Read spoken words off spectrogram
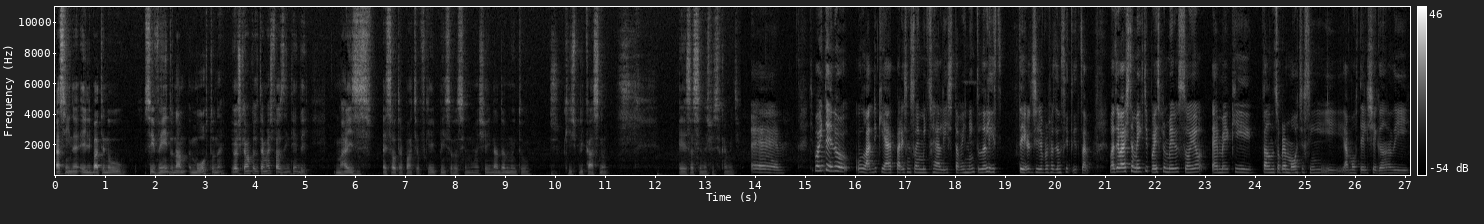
Assim, né? Ele batendo. Se vendo na, morto, né? Eu acho que é uma coisa até mais fácil de entender. Mas essa outra parte eu fiquei pensando assim, não achei nada muito que explicasse, não. Essa cena especificamente. É, tipo, eu entendo o lado de que é, parece um sonho muito realista, talvez nem tudo ali seja pra fazer um sentido, sabe? Mas eu acho também que, tipo, esse primeiro sonho é meio que falando sobre a morte, assim, e a morte dele chegando, e,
